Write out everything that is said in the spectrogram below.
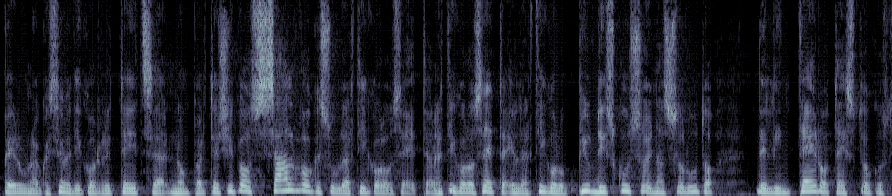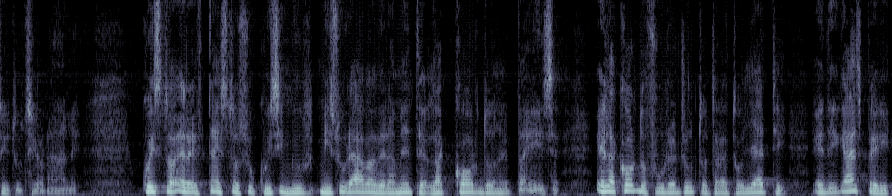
per una questione di correttezza non partecipò, salvo che sull'articolo 7. L'articolo 7 è l'articolo più discusso in assoluto dell'intero testo costituzionale. Questo era il testo su cui si misurava veramente l'accordo nel Paese e l'accordo fu raggiunto tra Togliatti e De Gasperi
